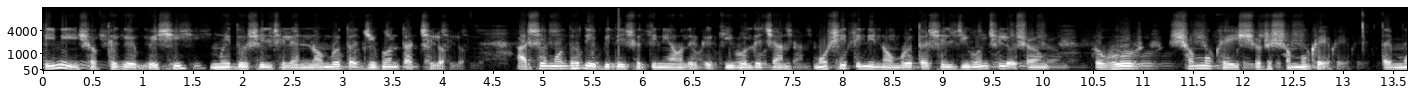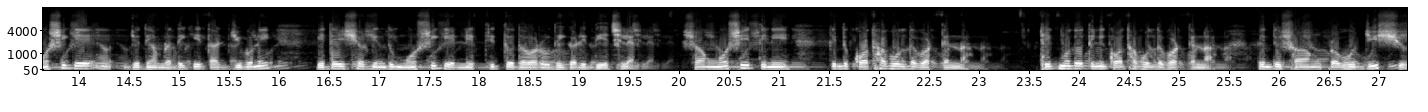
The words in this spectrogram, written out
তিনি সব থেকে বেশি মৃদুশীল ছিলেন নম্রতা জীবন তার ছিল। আর সেই মধ্য দিয়ে বিদেশে তিনি আমাদেরকে কি বলতে চান? মসি তিনি নম্রতাশীল জীবন ছিল স্বয়ং প্রভুর সম্মুখে, ঈশ্বরের সম্মুখে। তাই মসিকে যদি আমরা দেখি, তার জীবনেই পিতা ঈশ্বর কিন্তু মসিকে নেতৃত্ব দেওয়ার অধিকারী দিয়েছিলেন। স্বয়ং মসি তিনি কিন্তু কথা বলতে পারতেন না। ঠিক মতো তিনি কথা বলতে পারতেন না। কিন্তু স্বয়ং প্রভু যিশু,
